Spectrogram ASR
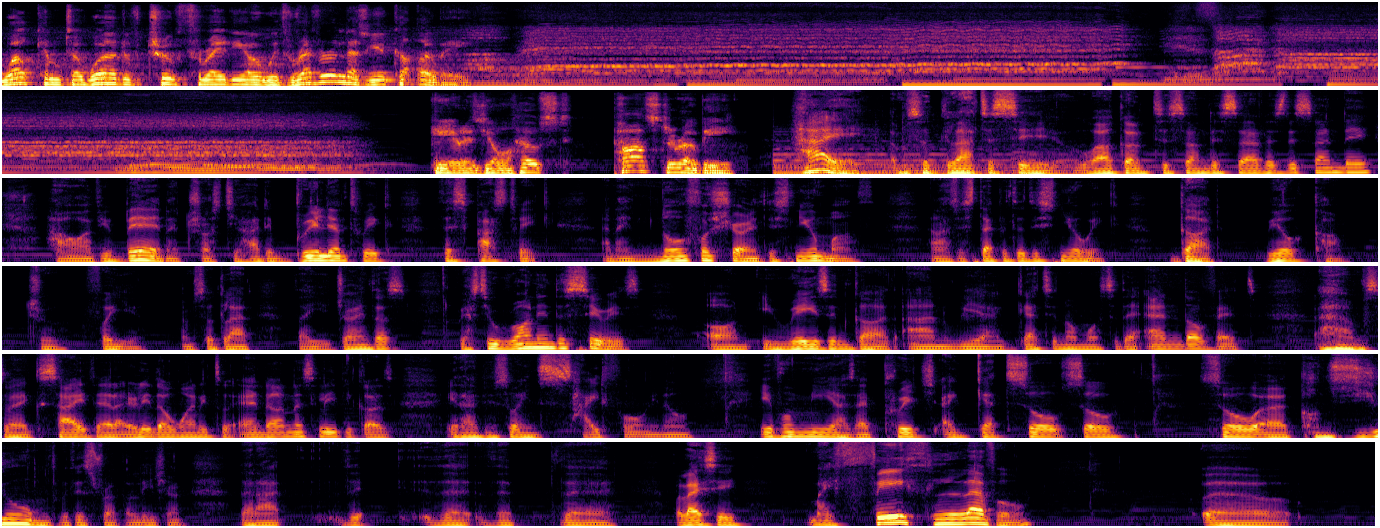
Welcome to Word of Truth Radio with Reverend Ezuka Obi. Here is your host, Pastor Obi. Hi, I'm so glad to see you. Welcome to Sunday service this Sunday. How have you been? I trust you had a brilliant week this past week. And I know for sure in this new month, and as we step into this new week, God will come true for you. I'm so glad that you joined us. We are still running the series on erasing God, and we are getting almost to the end of it. I'm so excited. I really don't want it to end, honestly, because it has been so insightful. You know, even me as I preach, I get so, so, so uh, consumed with this revelation that I, the, the, the, the, well, I say, my faith level uh,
